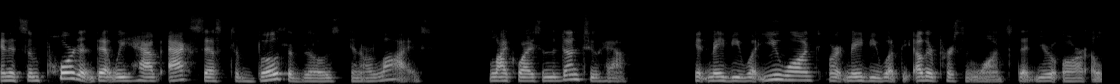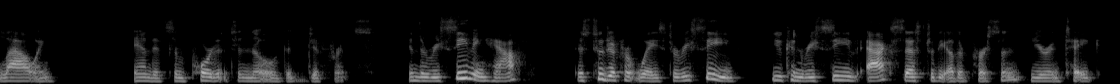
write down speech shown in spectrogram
And it's important that we have access to both of those in our lives. Likewise, in the done to half, it may be what you want, or it may be what the other person wants that you are allowing. And it's important to know the difference. In the receiving half, there's two different ways to receive you can receive access to the other person, your intake,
